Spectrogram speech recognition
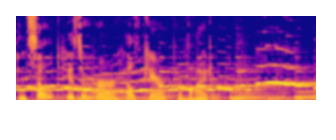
consult his or her healthcare provider.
